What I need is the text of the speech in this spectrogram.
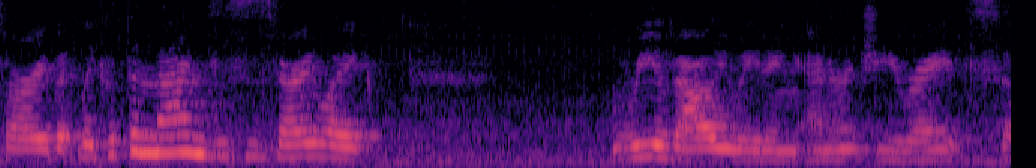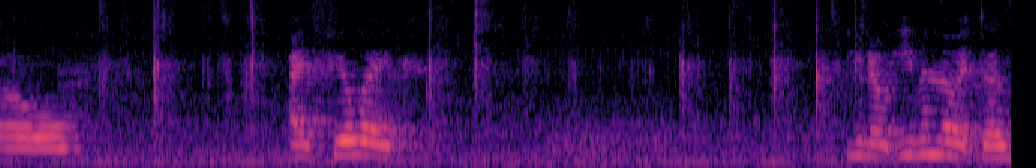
sorry, but like with the nines, this is very like reevaluating energy, right? So I feel like, you know, even though it does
